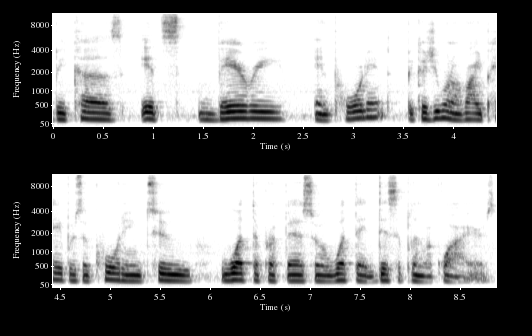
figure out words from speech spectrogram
because it's very important because you want to write papers according to what the professor or what that discipline requires.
